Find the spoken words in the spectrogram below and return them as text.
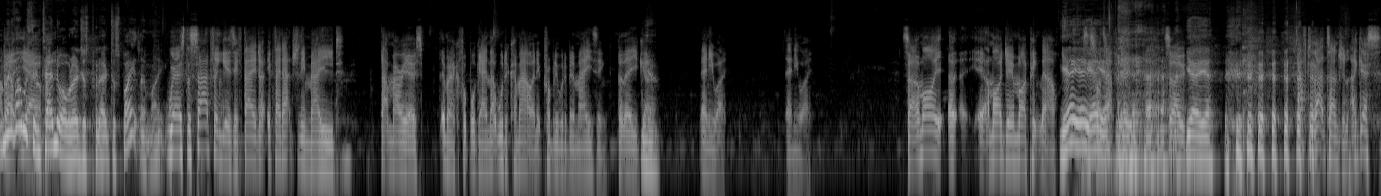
I mean, But, if I was yeah, but- Nintendo, I would have just put out to spite them. Like, Whereas the sad thing is, if they'd if they'd actually made that Mario s- American football game, that would have come out and it probably would have been amazing. But there you go. yeah, Anyway, anyway. So am I? Uh, uh, am I doing my pick now? yeah, yeah, yeah, yeah? So yeah, yeah. after that tangent, I guess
